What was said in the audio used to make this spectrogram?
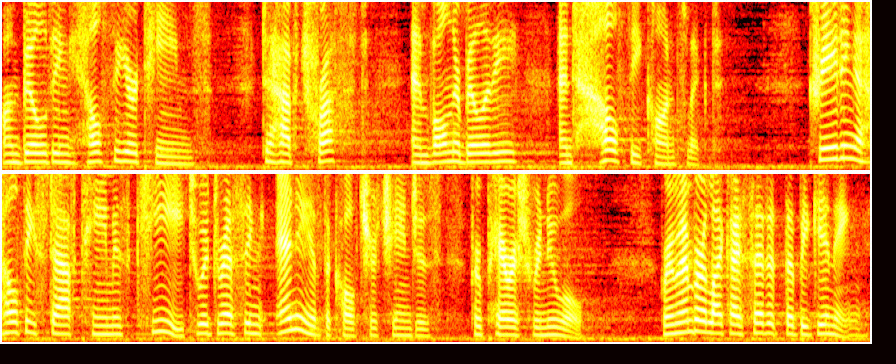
on building healthier teams to have trust and vulnerability and healthy conflict. Creating a healthy staff team is key to addressing any of the culture changes for parish renewal. Remember, like I said at the beginning,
